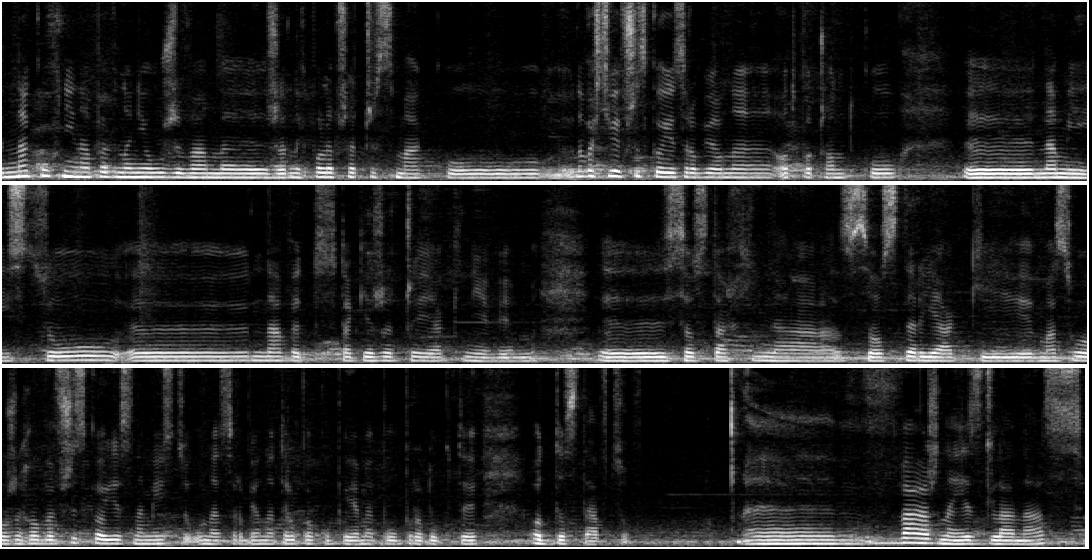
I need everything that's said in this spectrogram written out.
Y, na kuchni na pewno nie używamy żadnych polepszaczy smaku. No właściwie wszystko jest robione od początku na miejscu. Nawet takie rzeczy jak, nie wiem, sos tahina, sos teriyaki, masło orzechowe, wszystko jest na miejscu u nas robione, tylko kupujemy półprodukty od dostawców. Ważne jest dla nas,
